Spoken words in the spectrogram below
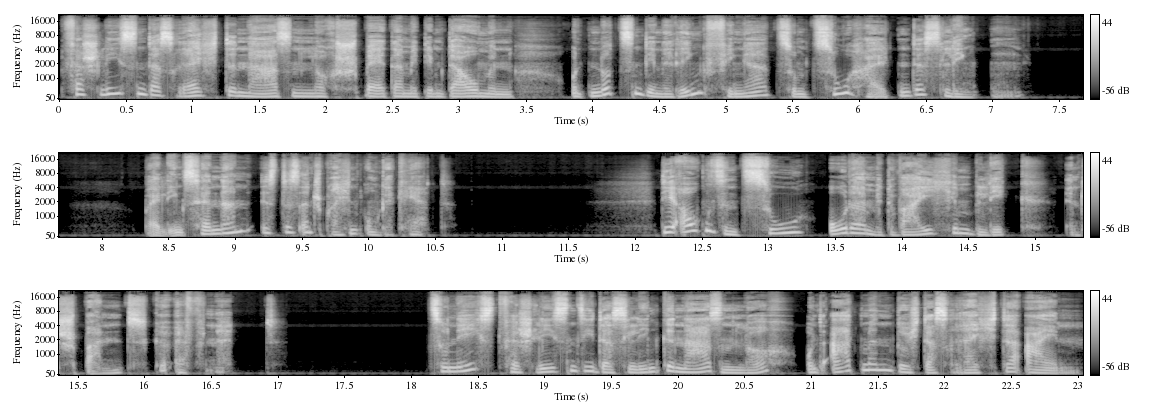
verschließen das rechte Nasenloch später mit dem Daumen und nutzen den Ringfinger zum Zuhalten des linken. Bei Linkshändern ist es entsprechend umgekehrt. Die Augen sind zu oder mit weichem Blick entspannt geöffnet. Zunächst verschließen Sie das linke Nasenloch und atmen durch das rechte ein.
